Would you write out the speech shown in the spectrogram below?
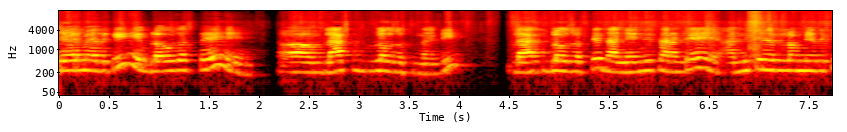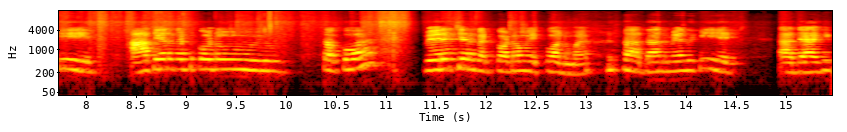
చీర మీదకి బ్లౌజ్ వస్తే బ్లాక్ బ్లౌజ్ వస్తుందండి. బ్లాక్ బ్లౌజ్ వస్తే దాన్ని ఏం చేశారంటే అన్ని చీరల మీదకి ఆ చీర కట్టుకోవడం తక్కువ వేరే చీర కట్టుకోవడం ఎక్కువ అనమాట దాని మీదకి ఆ జాకెట్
